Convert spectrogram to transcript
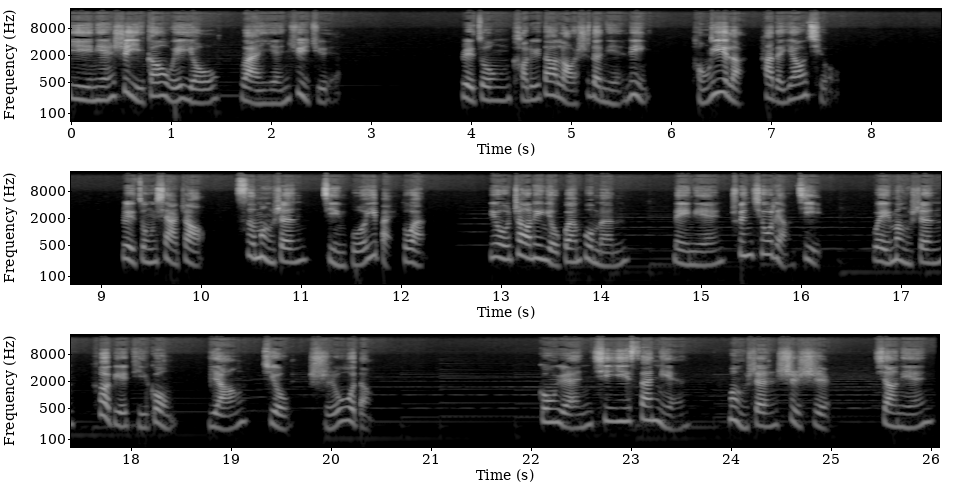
以年事已高为由，婉言拒绝。睿宗考虑到老师的年龄，同意了他的要求。睿宗下诏赐孟生锦帛一百段，又诏令有关部门每年春秋两季。为孟生特别提供羊、酒、食物等。公元七一三年，孟生逝世，享年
